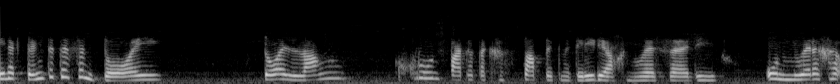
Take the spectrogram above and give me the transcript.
En ek dink dit is in daai daai lang grondpad wat ek gestap het met hierdie diagnose, die onnodige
